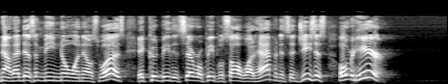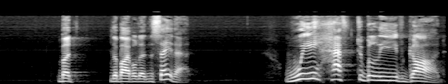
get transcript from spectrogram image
Now, that doesn't mean no one else was. It could be that several people saw what happened and said, Jesus, over here. But the Bible doesn't say that. We have to believe God.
